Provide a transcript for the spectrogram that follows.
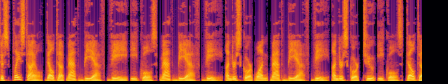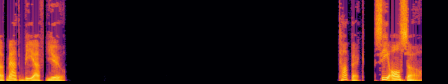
Display style delta Math BF V equals Math BF V underscore one Math BF V underscore two equals delta Math BF U. Topic. See also.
